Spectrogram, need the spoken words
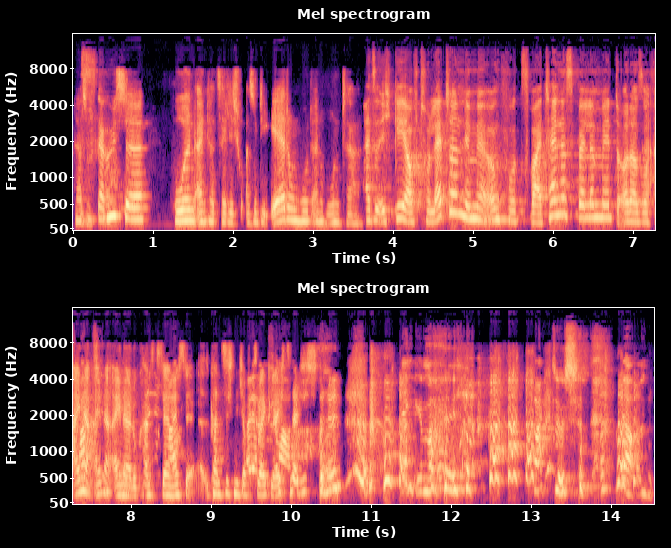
Das also Füße, holen einen tatsächlich, also die Erdung holt einen runter. Also ich gehe auf Toilette, nehme mir irgendwo zwei Tennisbälle mit oder so. Einer, einer, einer. Du kannst ja, musst, kannst dich nicht auf zwei gleichzeitig stellen. Ich denke immer, praktisch. Ja, und,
